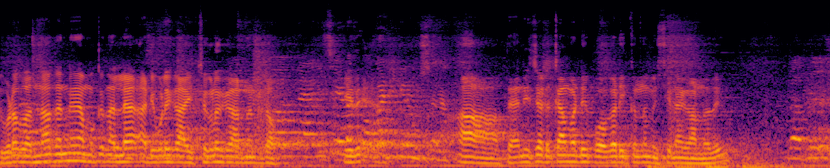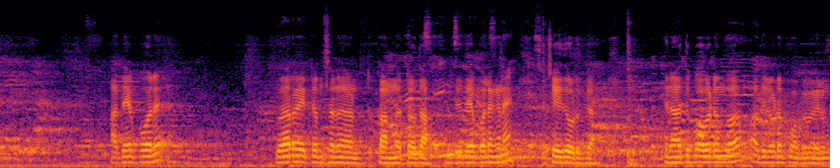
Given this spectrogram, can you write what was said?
ഇവിടെ വന്നാൽ തന്നെ നമുക്ക് നല്ല അടിപൊളി കാഴ്ചകൾ കാണുന്നുണ്ട് കേട്ടോ. ഇത് ആ തേനീച്ച എടുക്കാൻ വേണ്ടി പുകടിക്കുന്ന മെഷീനാണ് കാണുന്നത്. അതേപോലെ വേറെ ഐറ്റംസ് കണ്ടിട്ടോ? അതാ ഇത് ഇതേപോലെ ഇങ്ങനെ ചെയ്ത് കൊടുക്കുക. ഇതിനകത്ത് പുകടുമ്പോൾ അതിലൂടെ പുക വരും.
